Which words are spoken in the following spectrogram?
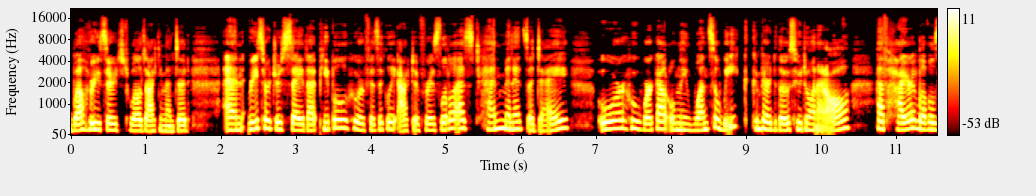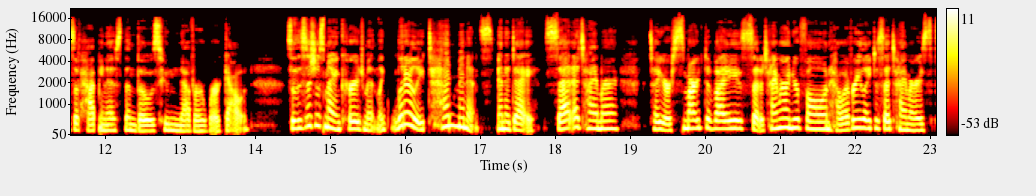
well researched, well documented. And researchers say that people who are physically active for as little as 10 minutes a day or who work out only once a week compared to those who don't at all have higher levels of happiness than those who never work out. So this is just my encouragement, like literally 10 minutes in a day. Set a timer to your smart device, set a timer on your phone, however you like to set timers,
